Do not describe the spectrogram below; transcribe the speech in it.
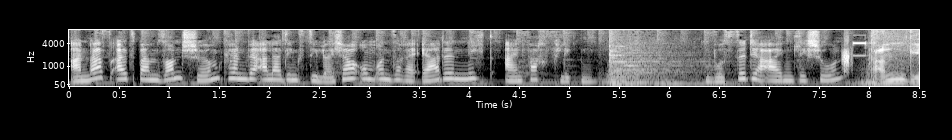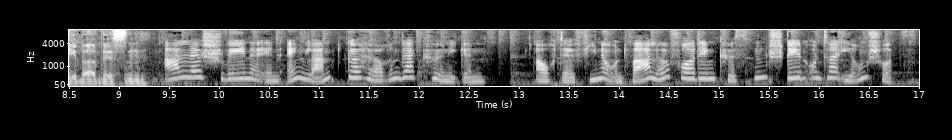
Anders als beim Sonnenschirm können wir allerdings die Löcher um unsere Erde nicht einfach flicken. Wusstet ihr eigentlich schon? Angeberwissen. Alle Schwäne in England gehören der Königin. Auch Delfine und Wale vor den Küsten stehen unter ihrem Schutz.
